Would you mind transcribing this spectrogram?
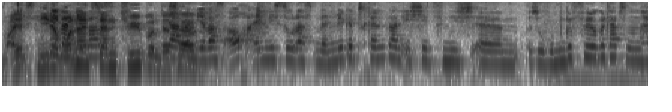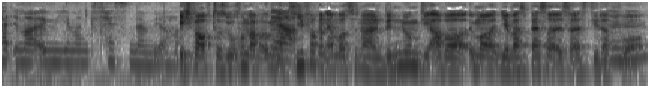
war jetzt nie Nee, der One-Night-Stand-Typ und Ja, bei mir war es auch eigentlich so, dass wenn wir getrennt waren, ich jetzt nicht ähm, so rumgevögelt habe, sondern halt immer irgendwie jemand festen dann wieder hatte. ich war auf der Suche nach irgendeiner Ja. tieferen emotionalen Bindung, die aber immer jeweils besser ist als die davor. Mhm.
